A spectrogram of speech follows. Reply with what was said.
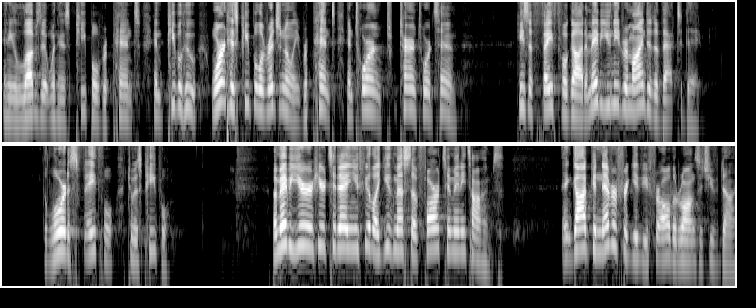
and he loves it when his people repent. And people who weren't his people originally repent and turn, turn towards him. He's a faithful God. And maybe you need reminded of that today. The Lord is faithful to his people. But maybe you're here today and you feel like you've messed up far too many times. And God can never forgive you for all the wrongs that you've done.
